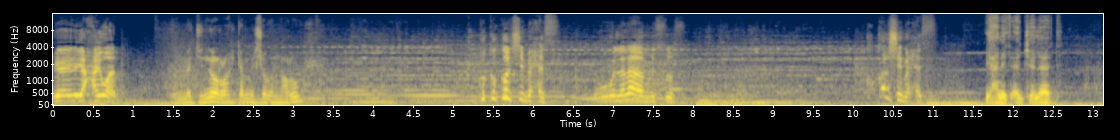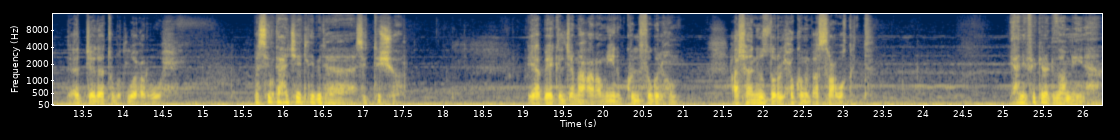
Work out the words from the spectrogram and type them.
يا, يا حيوان. المجنون روح نكمل شغلنا روح. ك- ك- كل شيء بحس. ولا لا مسوس كل شيء بحس. يعني تأجلت تأجلت وبطلوع الروح. بس أنت حكيت لي بدها ست أشهر. يا بيك الجماعة رامين بكل ثقلهم. عشان يصدر الحكم بأسرع وقت. يعني فكرك ضامنينها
